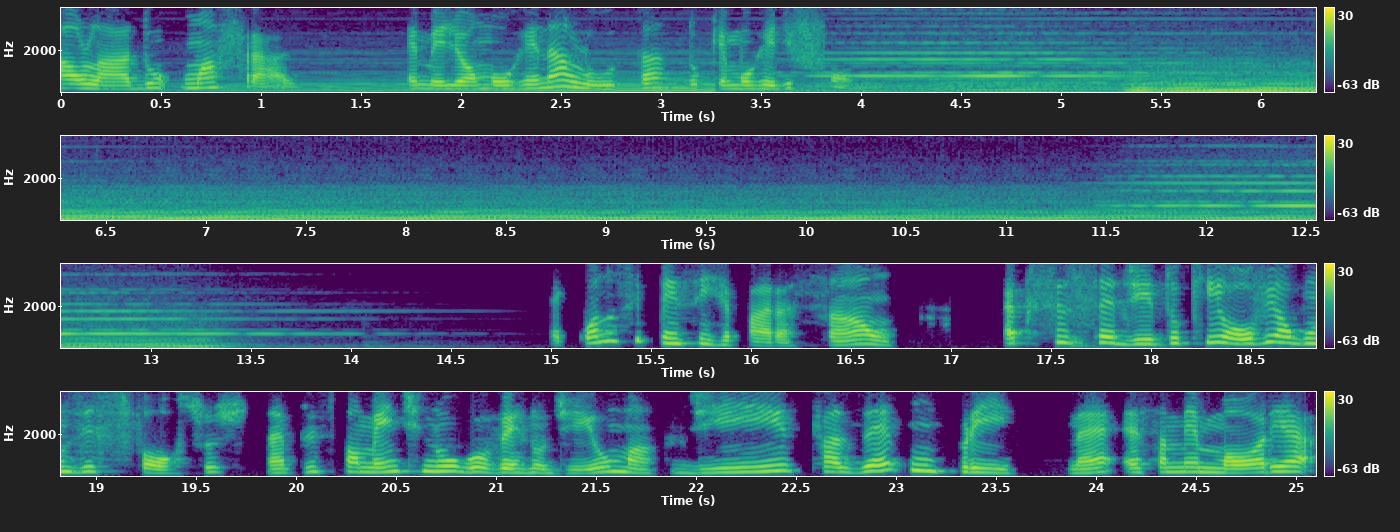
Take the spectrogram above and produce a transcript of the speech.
ao lado uma frase: É melhor morrer na luta do que morrer de fome. É, quando se pensa em reparação, é preciso ser dito que houve alguns esforços, né, principalmente no governo Dilma, de fazer cumprir né, essa memória,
